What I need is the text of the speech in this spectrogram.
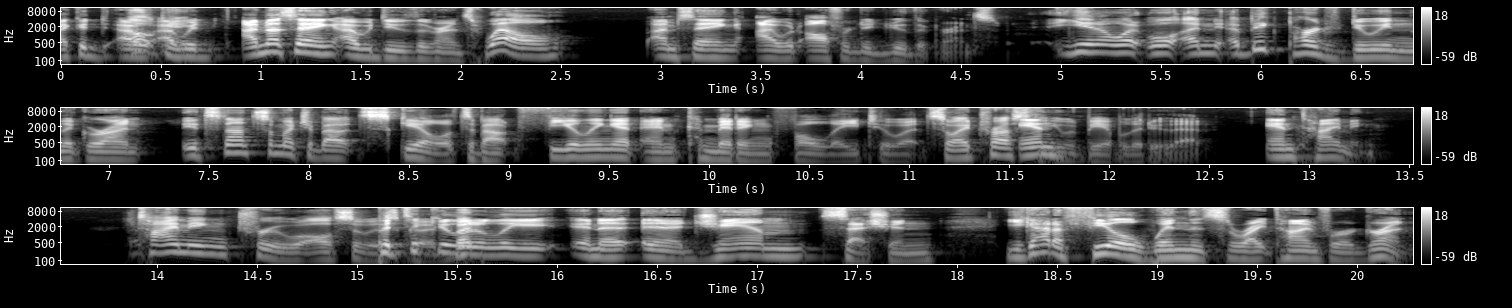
I could. I, I would. I'm not saying I would do the grunts well. I'm saying I would offer to do the grunts. You know what? Well, an, a big part of doing the grunt, it's not so much about skill; it's about feeling it and committing fully to it. So I trust that And- you would be able to do that. and timing. Timing, true, also is good, but- Particularly in a in a jam session, you got to feel when it's the right time for a grunt.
